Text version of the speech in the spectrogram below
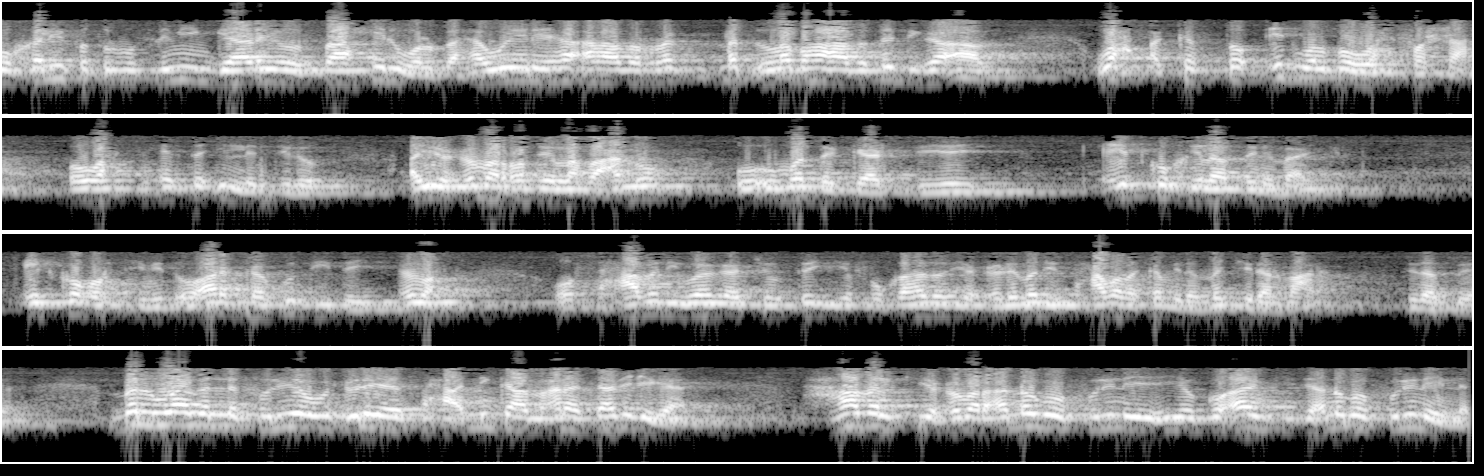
uu khaliifatulmuslimiin gaadhay oo saaxir walba haweeney ha ahaado rag lab ha ahaado dhadig ha ahaado wax kasto cid walba wax fasha oo wax sixirta in la dilo. Ayuu cumar radi allahu canhu uu ummadda gaadhsiiyey. Cid ku khilaafsani ma ay jirto. Cid ka hor timid oo arrinkaa ku diiday cumar oo saxaabadii waagaa joogtay iyo fuqahadood iyo culimadii saxaabada ka mida ma jiraan macna. Sidaas weyaan bal waaba la fuliyo wuxuu leeyahay ninkaa macnaha taabiciga hadalkii cumar anagoo fulinaya iyo go'aankiisi anagoo fulinayna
